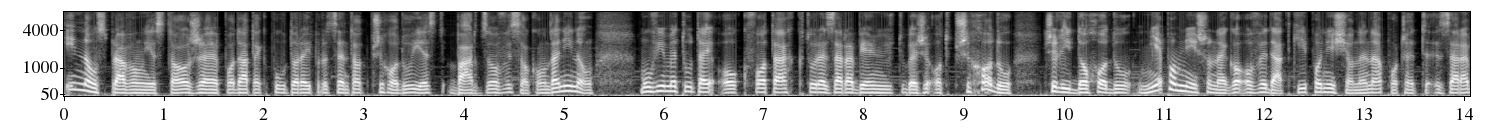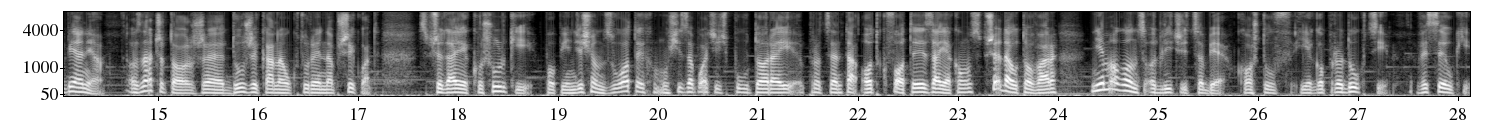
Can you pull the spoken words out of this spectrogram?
Inną sprawą jest to, że podatek 1,5% od przychodu jest bardzo wysoką daniną. Mówimy tutaj o kwotach, które zarabiają youtuberzy od przychodu, czyli dochodu niepomniejszonego o wydatki poniesione na poczet zarabiania. Oznacza to, że duży kanał, który na przykład sprzedaje koszulki po 50 zł, musi zapłacić 1,5% od kwoty, za jaką sprzedał towar, nie mogąc odliczyć sobie kosztów jego produkcji, wysyłki,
